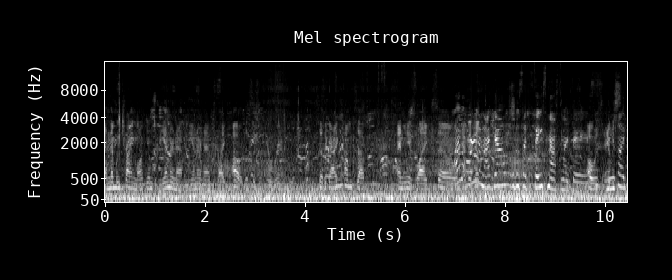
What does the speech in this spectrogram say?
and then we try and log into the internet, and the internet's like, oh, this isn't your room. So the guy comes up, and he's like, so. I'm already in a nightgown with this like face mask on my face. Oh, it was- it he's was- like,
